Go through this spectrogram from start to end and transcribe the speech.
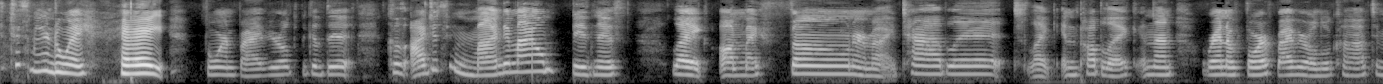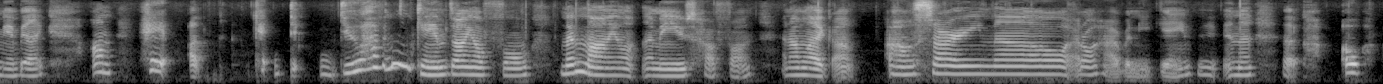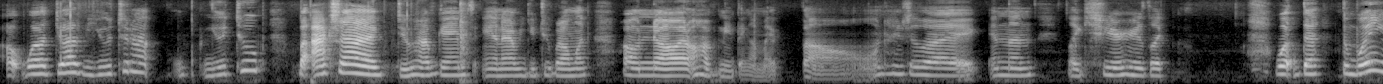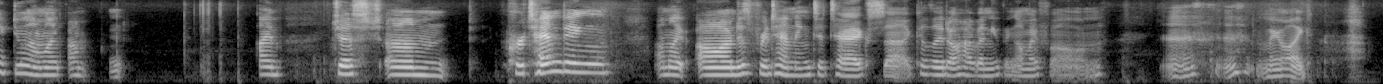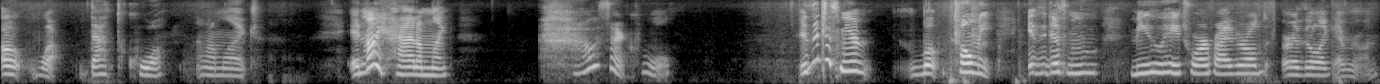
It's just me and I hate four and five year olds because it because I just be minding my own business like on my phone or my tablet, like in public, and then random four or five year old will come up to me and be like, um, hey, uh, can, do, do you have any games on your phone? My mommy won't let me use her phone, and I'm like, um, oh, sorry, no, I don't have any games, and then like, oh, uh, well, do you have YouTube? YouTube, but actually I do have games and I have YouTube, but I'm like, oh no, I don't have anything on my phone. And she's like, and then like she here's like, what the the way you do it? I'm like, I'm I'm just um pretending. I'm like, oh, I'm just pretending to text because uh, I don't have anything on my phone. and they're like, oh, well, that's cool. And I'm like, in my head, I'm like, how is that cool? Is it just me or, look, tell me, is it just me, me who hates four or five year olds, or is it like everyone?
